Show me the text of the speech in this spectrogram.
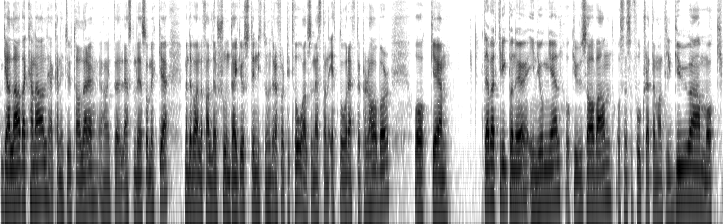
Galada-kanal, jag kan inte uttala det, jag har inte läst om det så mycket, men det var i alla fall den 7 augusti 1942, alltså nästan ett år efter Pearl Harbor. Och eh, det var ett krig på en ö i en djungel och USA vann och sen så fortsätter man till Guam och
